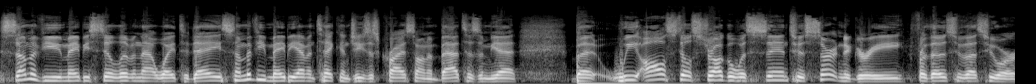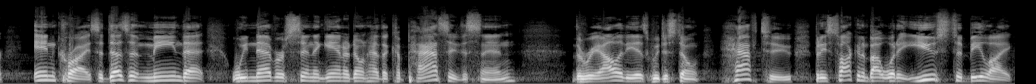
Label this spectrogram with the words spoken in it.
some of you maybe still living that way today. Some of you maybe haven't taken Jesus Christ on in baptism yet, but we all still struggle with sin to a certain degree for those of us who are in Christ. It doesn't mean that we never sin again or don't have the capacity to sin. The reality is we just don't have to, but he's talking about what it used to be like.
